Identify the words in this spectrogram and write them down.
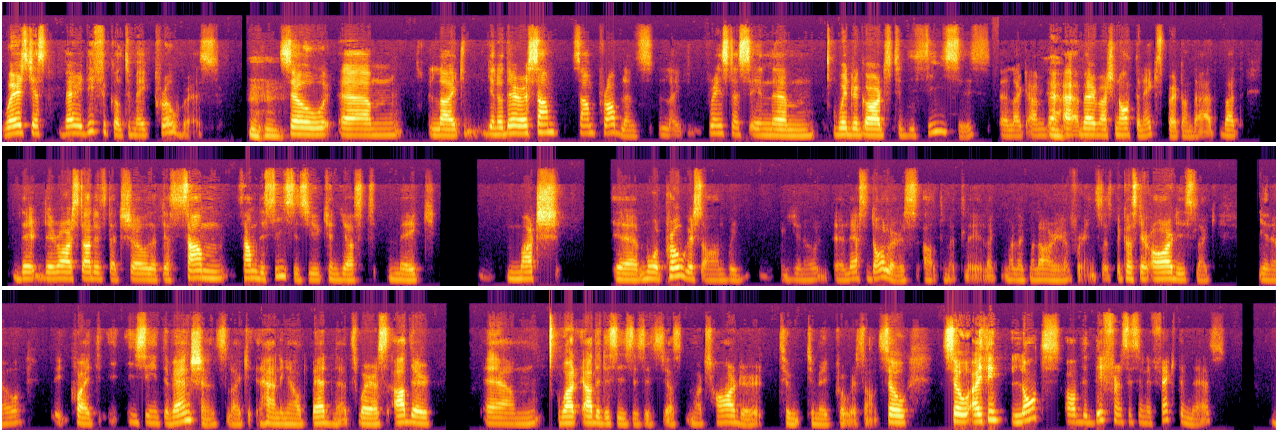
where it's just very difficult to make progress mm-hmm. so um, like you know there are some some problems like for instance in um, with regards to diseases, uh, like I'm yeah. uh, very much not an expert on that, but there there are studies that show that there's some some diseases you can just make much uh, more progress on with you know uh, less dollars ultimately like like malaria for instance because there are these like you know quite easy interventions like handing out bed nets whereas other um, what other diseases it's just much harder to to make progress on so so i think lots of the differences in effectiveness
